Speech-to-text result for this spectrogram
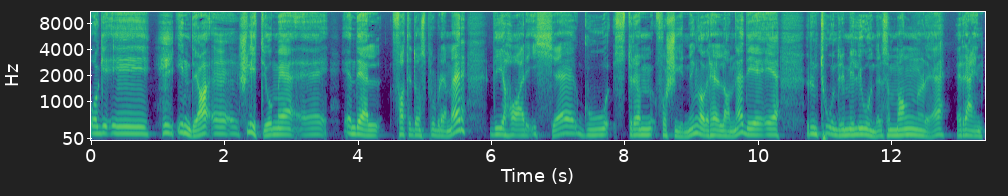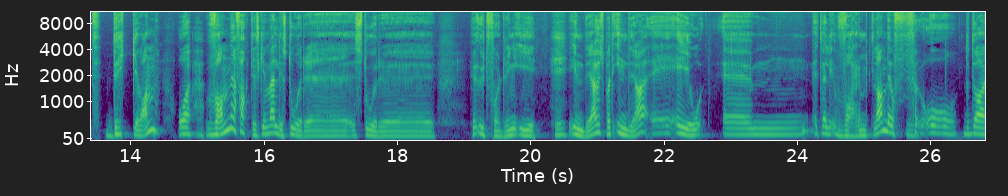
Og i India eh, sliter jo med eh, en del fattigdomsproblemer. De har ikke god strømforsyning over hele landet. De er rundt 200 millioner som mangler rent drikkevann. Og vann er faktisk en veldig stor, eh, stor eh, utfordring i India. Husk på at India er jo eh, et veldig varmt land. Det er jo f og da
